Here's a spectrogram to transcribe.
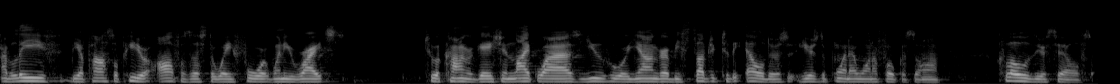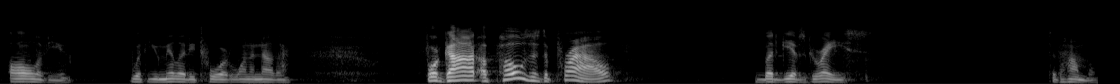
I believe the Apostle Peter offers us the way forward when he writes to a congregation. Likewise, you who are younger, be subject to the elders. Here's the point I want to focus on. Clothe yourselves, all of you, with humility toward one another. For God opposes the proud, but gives grace to the humble.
